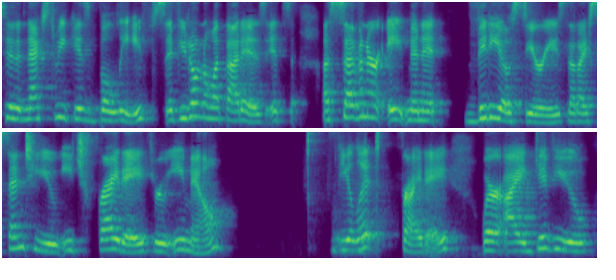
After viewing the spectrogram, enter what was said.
To the next week is beliefs. If you don't know what that is, it's a seven or eight minute video series that I send to you each Friday through email. Feel It Friday, where I give you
